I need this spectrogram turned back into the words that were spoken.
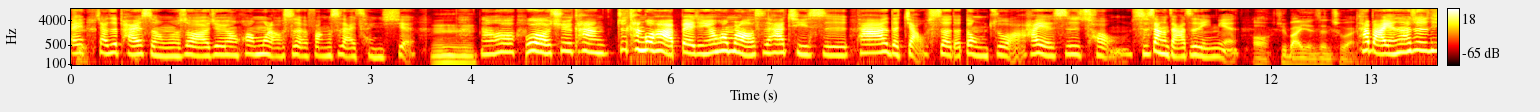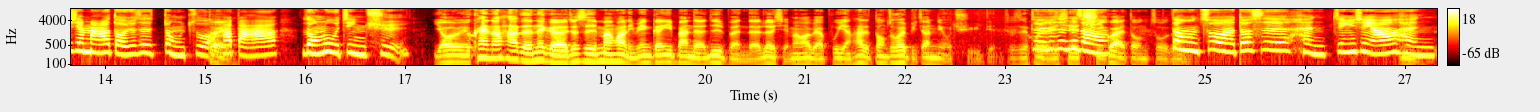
哎、欸，下次拍什么的时候啊，就用荒木老师的方式来呈现。嗯，然后我有去看，就看过他的背景，因为荒木老师他其实他的角色的动作啊，他也是从时尚杂志里面哦，去把它延伸出来。他把它延伸，就是那些 model 就是动作，他把它融入进去。有有看到他的那个，就是漫画里面跟一般的日本的热血漫画比较不一样，他的动作会比较扭曲一点，就是会有一些奇怪的动作。动作都是很精细，然后很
